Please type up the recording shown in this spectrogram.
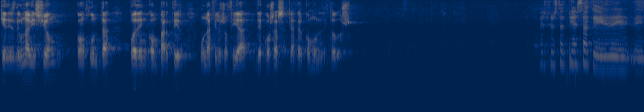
que desde una visión conjunta pueden compartir una filosofía de cosas que hacer común de todos. ¿Usted piensa que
